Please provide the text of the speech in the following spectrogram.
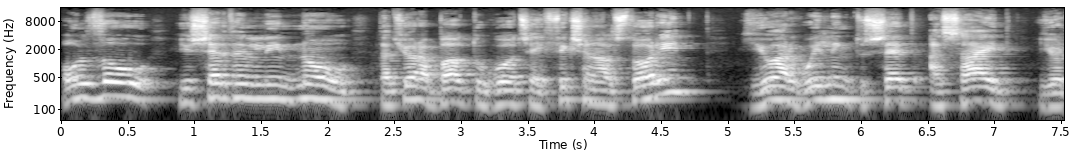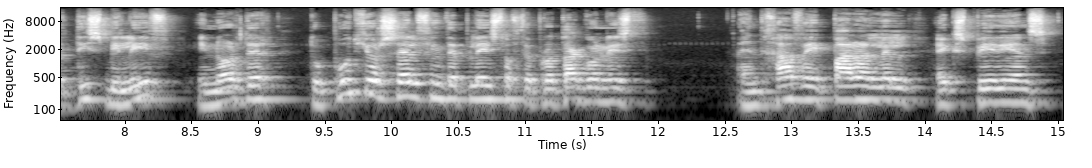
Although you certainly know that you are about to watch a fictional story, you are willing to set aside your disbelief in order to put yourself in the place of the protagonist and have a parallel experience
